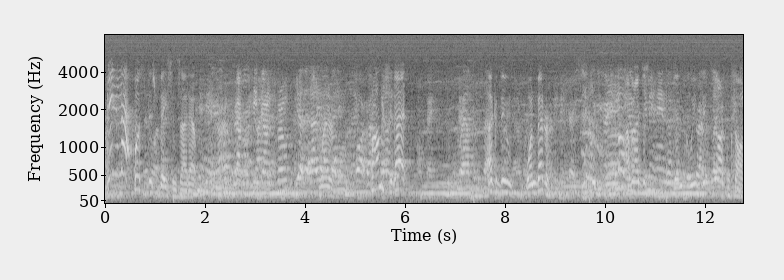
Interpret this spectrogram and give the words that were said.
Spin him up. Bust this face inside out. You're not going to keep down his throat? Flatter. Promise you that. I could do one better. How about I just get him to leave to Arkansas?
